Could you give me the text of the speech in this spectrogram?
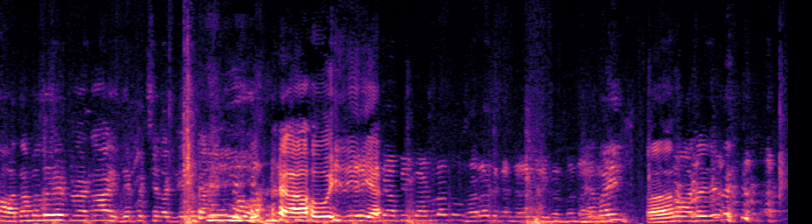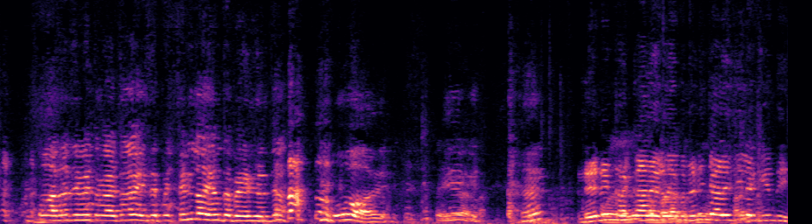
ਆ ਤਾਂ ਮਤਲਬ ਇਹ ਟਰੈਕਟਰ ਇਹਦੇ ਪਿੱਛੇ ਲੱਗੇ ਆਹੋ ਹੀ ਜੀ ਆ। ਪੰਜਾਬੀ ਕੱਢ ਲਾ ਤੂੰ ਸਾਰਾ ਦਿਨ ਲਈ ਫਿਰਦਾ ਹੈ ਨਾ ਭਾਈ ਹਾਂ। ਆਦਾ ਜਿਵੇਂ ਟਰੈਕਟਰ ਇਹਦੇ ਪਿੱਛੇ ਨਹੀਂ ਲਾਇਆ ਹੁੰਦਾ ਬੈਗ ਜਾ ਉਹ ਆਵੇ ਆ। ਨਹੀਂ ਨਹੀਂ ਟਰੱਕਾਂ ਦੇ ਬੰਨੇ ਨਹੀਂ 40 ਦੀ ਲੱਗੀ ਹੁੰਦੀ।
